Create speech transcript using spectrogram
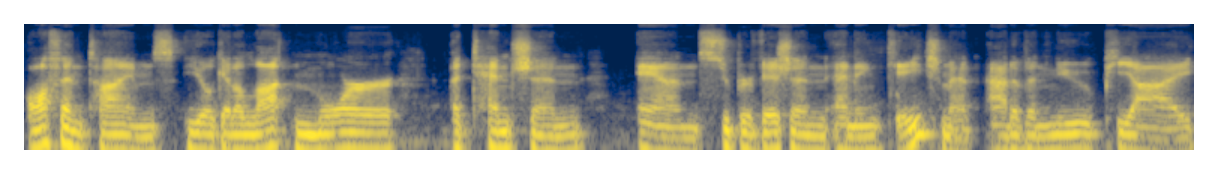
oftentimes you'll get a lot more attention and supervision and engagement out of a new pi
